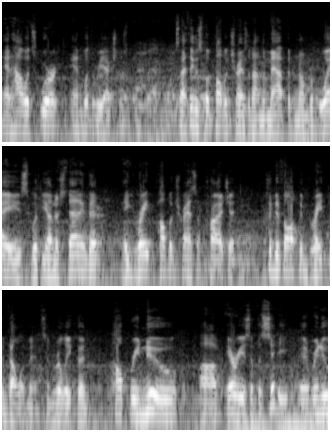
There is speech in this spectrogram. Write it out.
and how it's worked and what the reaction has been. So I think this put public transit on the map in a number of ways with the understanding that a great public transit project could develop in great developments and really could help renew uh, areas of the city and renew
